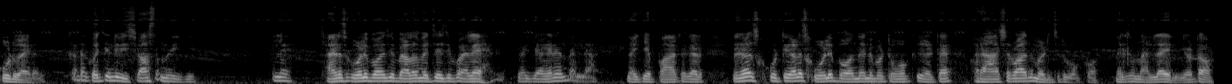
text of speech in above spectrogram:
കൂടുമായിരുന്നു. കണ്ട കൊച്ചിന്റെ വിശ്വാസം നോക്കി അല്ലേ? ഞാൻ സ്കൂളിൽ പോകുന്ന വെള്ളം വെച്ച് വെച്ച് അല്ലേ? നോക്കി അങ്ങനെയൊന്നല്ല നോക്കിയ പാട്ടുകാർ നിങ്ങൾ കുട്ടികൾ സ്കൂളിൽ പോകുന്നതിന് മുമ്പ് ടോക്ക് കേട്ട് ഒരാശീർവാദം മേടിച്ചിട്ട് പോക്കോ. നിങ്ങൾക്ക് നല്ലതായിരിക്കും കേട്ടോ.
